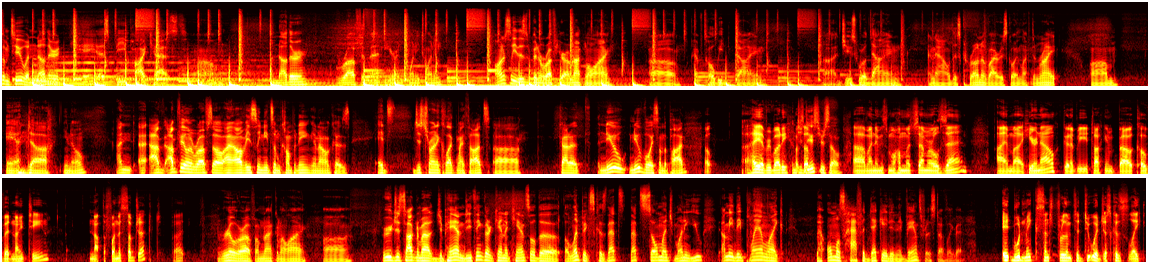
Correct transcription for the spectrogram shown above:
welcome to another KSP podcast. Um, another rough event here in 2020. Honestly, this has been a rough year. I'm not gonna lie. Uh, have Kobe dying, uh, Juice WRLD dying, and now this coronavirus going left and right. Um, and uh, you know, I'm I- I'm feeling rough, so I obviously need some company. You know, because it's just trying to collect my thoughts. Uh, got a, new new voice on the pod. Oh, uh, hey everybody! Introduce yourself. Uh, my name is Mohammed Samuel Zan. I'm uh, here now, going to be talking about COVID nineteen. Not the funnest subject, but Real rough. I'm not gonna lie. Uh, we were just talking about Japan. Do you think they're gonna cancel the Olympics? Because that's that's so much money. You, I mean, they plan like almost half a decade in advance for stuff like that. it would make sense for them to do it just because, like,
